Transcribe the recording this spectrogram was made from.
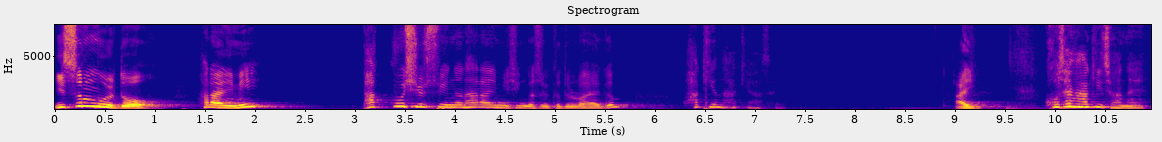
이순물도 하나님이 바꾸실 수 있는 하나님이신 것을 그들로 하여금 확인하게 하세요. 아이 고생하기 전에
